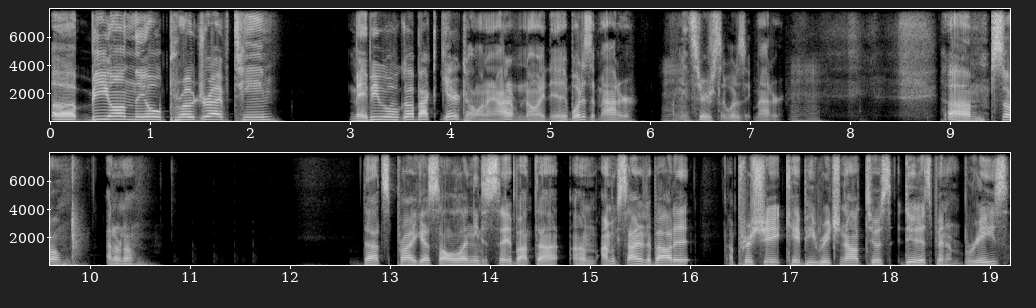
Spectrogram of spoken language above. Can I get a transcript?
Uh, be on the old Pro Drive team. Maybe we'll go back to Gatortail one. I have no idea. What does it matter? I mean, seriously, what does it matter? Mhm. Um, so I don't know. That's probably I guess all I need to say about that. Um, I'm excited about it. I appreciate KP reaching out to us, dude. It's been a breeze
